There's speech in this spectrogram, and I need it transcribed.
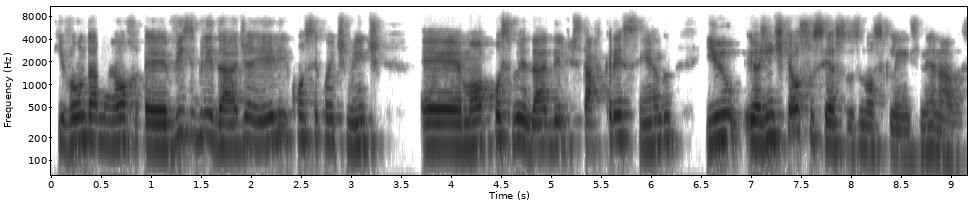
que vão dar maior é, visibilidade a ele e, consequentemente, é, maior possibilidade dele estar crescendo. E, e, a gente quer o sucesso dos nossos clientes, né, Navas?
